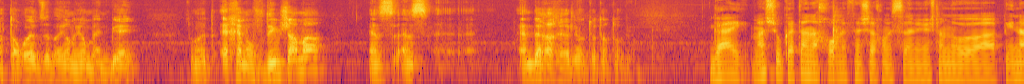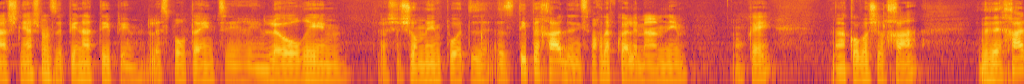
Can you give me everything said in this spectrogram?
אתה רואה את זה ביום יום ב-NBA. זאת אומרת, איך הם עובדים שם, אין, אין, אין דרך אחרת להיות יותר טובים. גיא, משהו קטן אחרון לפני שאנחנו מסיימים. יש לנו, הפינה השנייה שלנו זה פינת טיפים לספורטאים צעירים, להורים ששומעים פה את זה. אז טיפ אחד, אני אשמח דווקא למאמנים, אוקיי? מהכובע שלך. ואחד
